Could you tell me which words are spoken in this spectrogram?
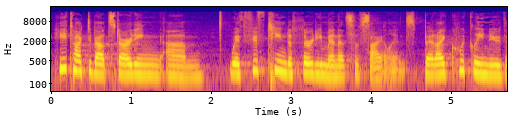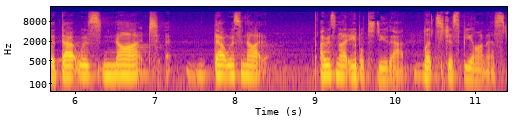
he talked about starting um, with 15 to 30 minutes of silence. But I quickly knew that that was not that was not I was not able to do that. Let's just be honest.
